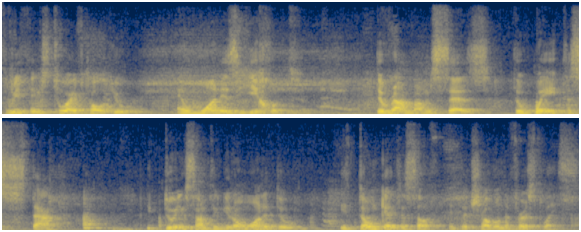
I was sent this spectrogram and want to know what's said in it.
three things, two I've told you, and one is Yichud. The Rambam says, the way to stop doing something you don't want to do is don't get yourself into trouble in the first place.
